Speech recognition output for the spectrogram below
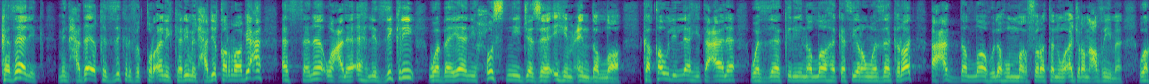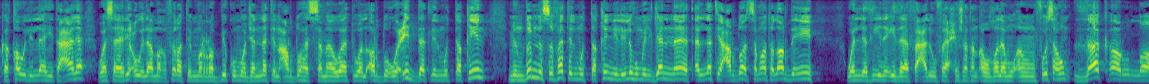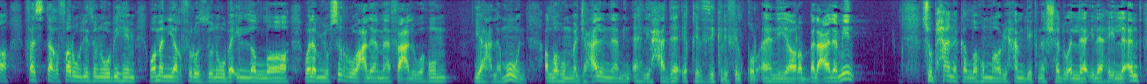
كذلك من حدائق الذكر في القرآن الكريم الحديقة الرابعة الثناء على أهل الذكر وبيان حسن جزائهم عند الله. كقول الله تعالى والذاكرين الله كثيرا والذاكرات أعد الله لهم مغفرة وأجرا عظيما وكقول الله تعالى وسارعوا إلى مغفرة من ربكم وجنة عرضها السماوات والأرض أعدت للمتقين من ضمن صفات المتقين لهم الجنات التي عرضها السماوات والأرض إيه؟ والذين إذا فعلوا فاحشة أو ظلموا أنفسهم ذكروا الله فاستغفروا لذنوبهم ومن يغفر الذنوب إلا الله ولم يصروا على ما فعلوا وهم يعلمون. اللهم اجعلنا من أهل حدائق الذكر في القرآن يا رب العالمين. سبحانك اللهم وبحمدك نشهد أن لا إله إلا أنت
